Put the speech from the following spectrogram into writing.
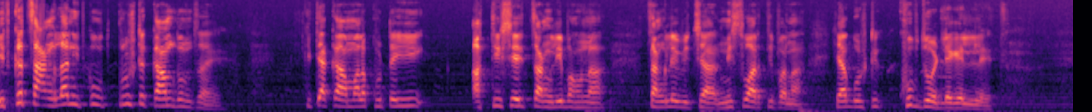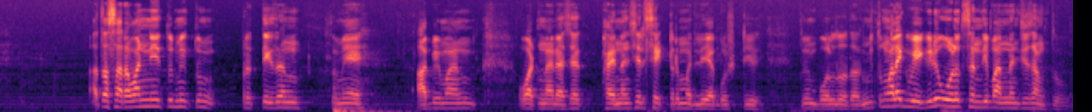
इतकं चांगलं आणि इतकं उत्कृष्ट काम तुमचं आहे की त्या कामाला कुठेही अतिशय चांगली भावना चांगले विचार निस्वार्थीपणा ह्या गोष्टी खूप जोडल्या गेलेल्या आहेत. आता सर्वांनी तुम्ही तुम प्रत्येकजण तुम्ही अभिमान वाटणाऱ्या अशा फायनान्शियल सेक्टरमधल्या या गोष्टी तुम्ही बोलत होता. मी तुम्हाला एक वेगळी ओळख संदीप अण्णांची सांगतो.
